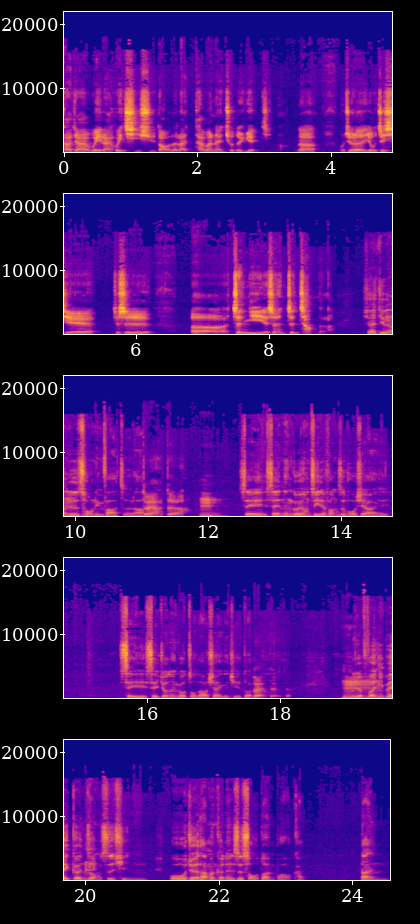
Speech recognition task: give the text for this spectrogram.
大家未来会期许到的来台湾篮球的愿景啊。那我觉得有这些就是呃争议也是很正常的了。现在基本上就是丛林法则啦。嗯。对啊，对啊，嗯，谁谁能够用自己的方式活下来，谁谁就能够走到下一个阶段。对对对。我觉得分一杯羹这种事情，我 我觉得他们可能是手段不好看，但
